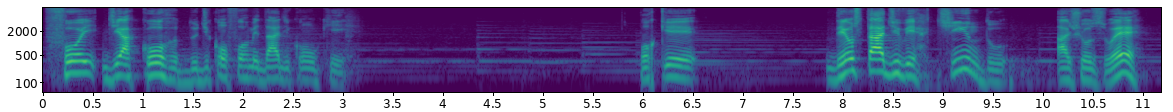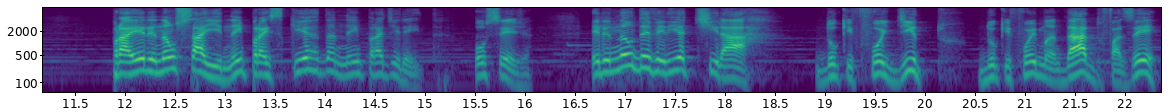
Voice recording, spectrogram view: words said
Foi de acordo, de conformidade com o quê? Porque Deus está advertindo a Josué para ele não sair nem para a esquerda nem para a direita. Ou seja, ele não deveria tirar do que foi dito, do que foi mandado fazer,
